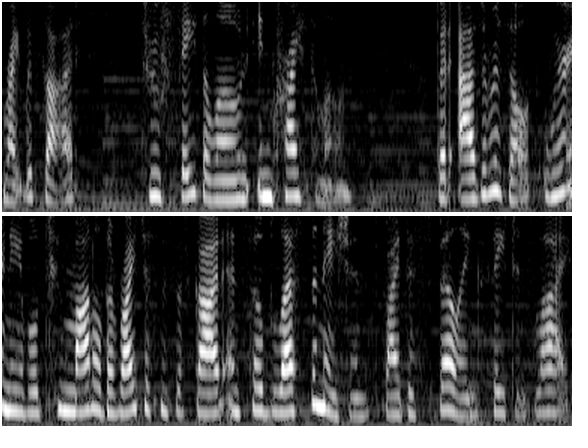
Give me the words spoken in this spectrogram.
right with God, through faith alone in Christ alone. But as a result, we're enabled to model the righteousness of God and so bless the nations by dispelling Satan's lie.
